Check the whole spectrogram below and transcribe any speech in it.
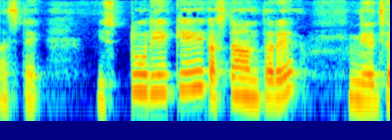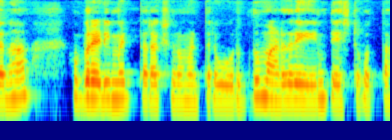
ಅಷ್ಟೇ. ಇಷ್ಟು ಉರಿಯೋಕ್ಕೆ ಕಷ್ಟ ಅಂತಾರೆ. ಜನ ಒಬ್ಬ ರೆಡಿಮೇಡ್ ತರಕ್ಕೆ ಶುರು ಮಾಡ್ತಾರೆ. ಹುರಿದು ಮಾಡಿದ್ರೆ ಏನು ಟೇಸ್ಟ್ ಗೊತ್ತಾ?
